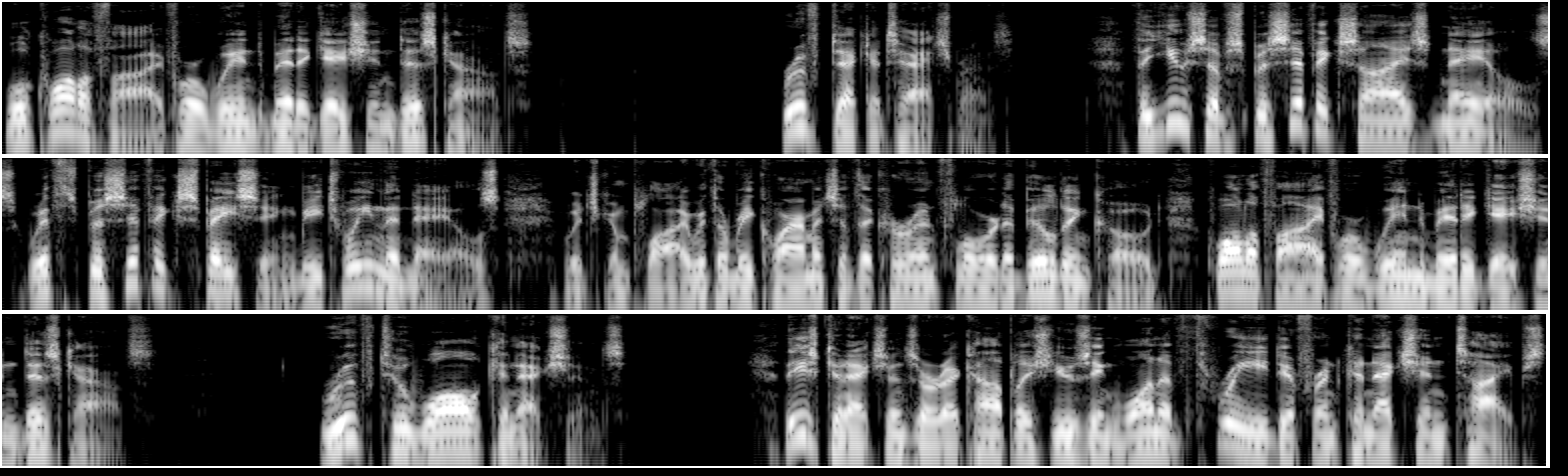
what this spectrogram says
will qualify for wind mitigation discounts. Roof deck attachments. The use of specific sized nails with specific spacing between the nails, which comply with the requirements of the current Florida Building Code, qualify for wind mitigation discounts roof to wall connections. These connections are accomplished using one of three different connection types,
